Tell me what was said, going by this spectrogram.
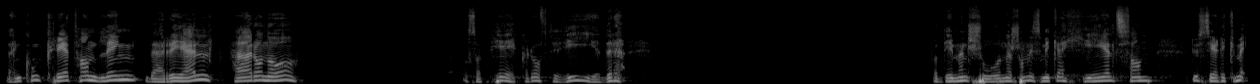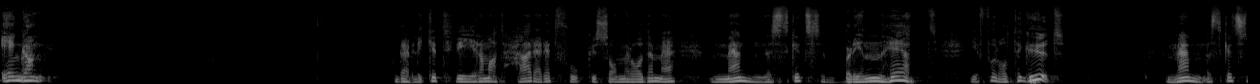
Det er en konkret handling, det er reelt her og nå. Og så peker det ofte videre på dimensjoner som liksom ikke er helt sånn. Du ser det ikke med en gang. Og Det er vel ikke tvil om at her er et fokusområde med menneskets blindhet i forhold til Gud. Menneskets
